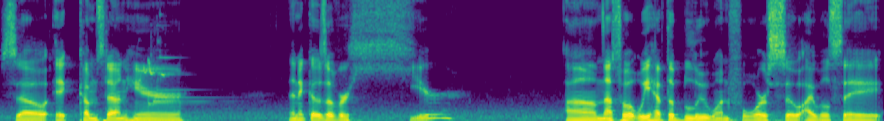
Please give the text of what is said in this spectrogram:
So it comes down here. Then it goes over here. Um, that's what we have the blue one for. So I will say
